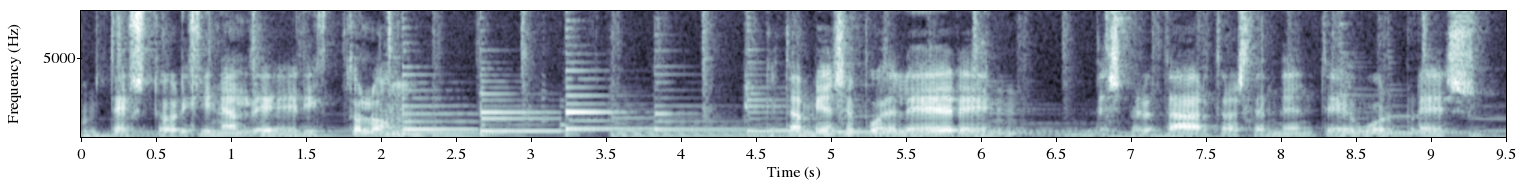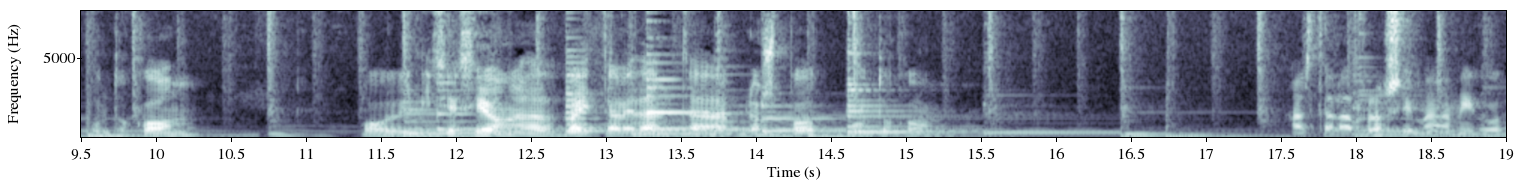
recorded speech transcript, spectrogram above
Un texto original de Eric Tolón que también se puede leer en despertartrascendente.wordpress.com o iniciación a blogspot.com. Hasta la próxima amigos.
